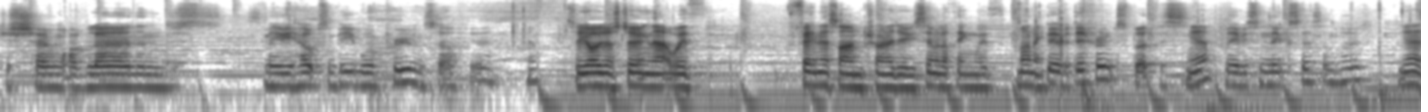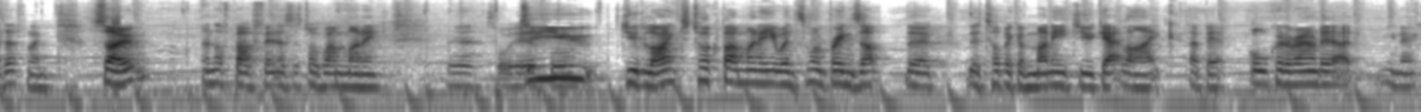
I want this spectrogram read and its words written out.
Just showing what I've learned and just maybe help some people improve and stuff. Yeah, Yeah. So you're just doing that with fitness. I'm trying to do a similar thing with money. bit of a difference, but there's Yeah. maybe some links there, I suppose. Yeah, definitely. So enough about fitness. Let's talk about money. Yeah, that's what we're Do you do you like to talk about money when someone brings up the the topic of money? Do you get like a bit awkward around it? I- You know. for.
